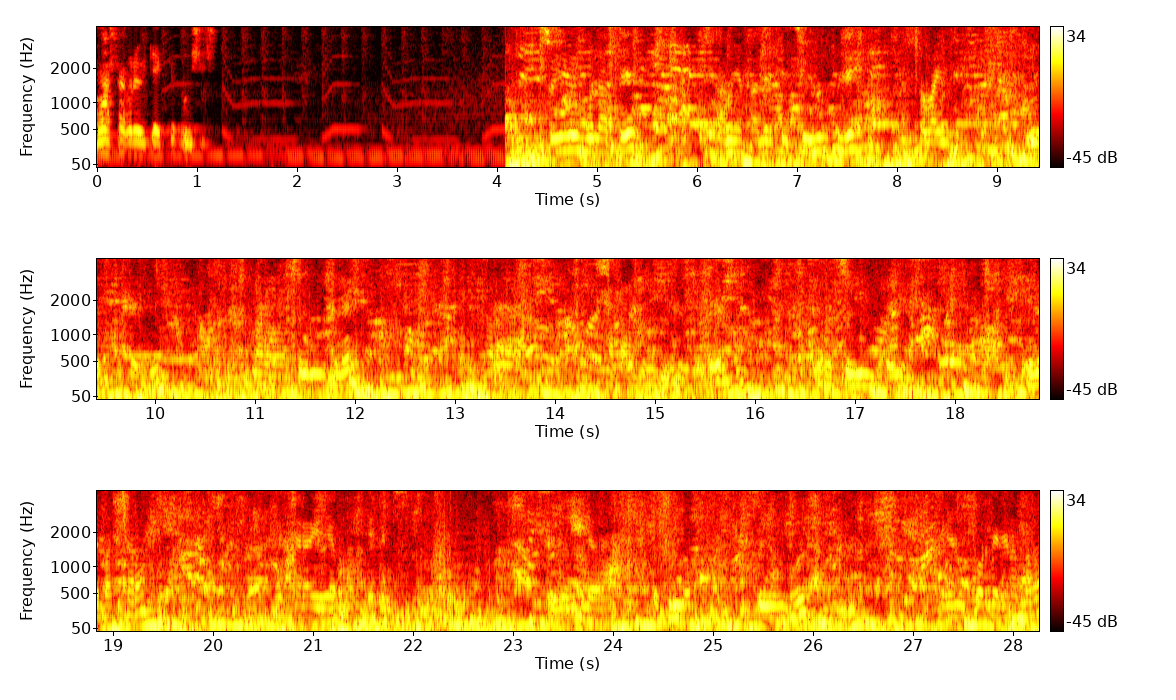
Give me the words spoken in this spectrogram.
মহাসাগরে ওইটা একটা বৈশিষ্ট্য। সুইমিং পুল আছে, আমি আপনাদেরকে সুইমিং পুলে সবাই সুইমিং পুলে সাঁতার সুইমিং এই যে বাচ্চারা বাচ্চারা এই আপনার দেখেন সুইমিং পুলে ওরা এত সুন্দর সুইমিং পুল এখানে উপর দেখেন আপনারা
